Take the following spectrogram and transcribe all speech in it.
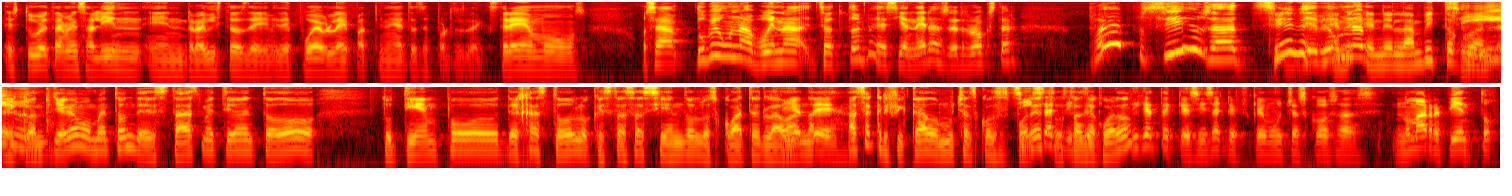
estuve también salí en, revistas de, de, Puebla de patinetas deportes de extremos o sea tuve una buena o sea todos me decían eras rockstar pues, pues sí o sea sí en, el ámbito eh, cuando, llega el momento donde estás metido en todo tu tiempo, dejas todo lo que estás haciendo, los cuates, la banda. Has sacrificado muchas cosas por esto, ¿estás de acuerdo? Fíjate que sí sacrifiqué muchas cosas. No me arrepiento.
